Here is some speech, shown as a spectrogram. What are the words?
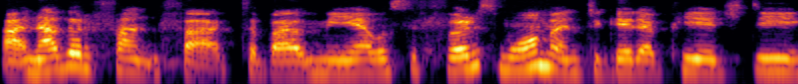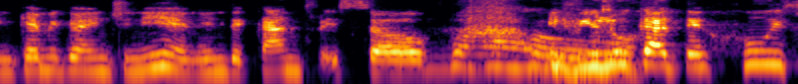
Another fun fact about me, I was the first woman to get a PhD in chemical engineering in the country. So wow. if you look at the who is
